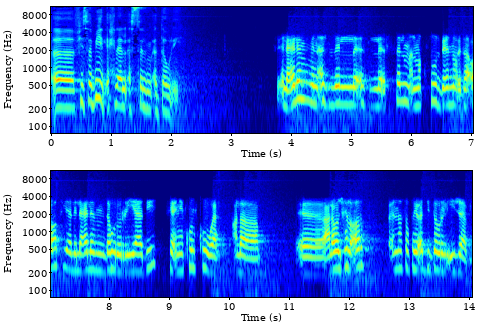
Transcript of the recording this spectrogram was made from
آه في سبيل إحلال السلم الدولي العلم من أجل السلم المقصود بأنه إذا أعطي للعلم دور الريادي في أن يكون قوة على آه على وجه الأرض فإنه سوف يؤدي الدور الإيجابي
